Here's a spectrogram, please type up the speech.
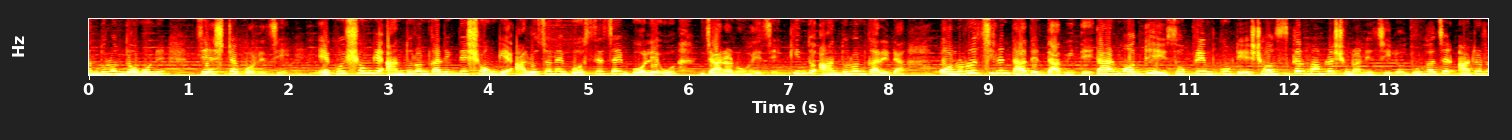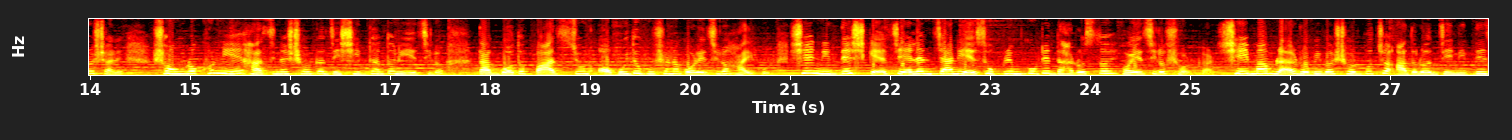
আন্দোলন দমনের চেষ্টা করেছে। একই সঙ্গে আন্দোলনকারীদের সঙ্গে আলোচনায় বসতে চাই বলেও জানানো হয়েছে। কিন্তু আন্দোলনকারীরা অনুরোধ ছিলেন তাদের দাবিতে। তার মধ্যেই সুপ্রিম কোর্টে সংস্কার মামলা শুনানি ছিল। দু সালে সংরক্ষণ নিয়ে হাসিনা সরকার যে সিদ্ধান্ত নিয়েছিল, তা গত পাঁচ জুন অবৈধ ঘোষণা করেছিল হাইকোর্ট। সেই নির্দেশকে চ্যালেঞ্জ জানিয়ে সুপ্রিম কোর্টের দ্বারস্থ হয়েছিল সরকার। সেই মামলা রবিবার সর্বোচ্চ আদালত যে নির্দেশ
